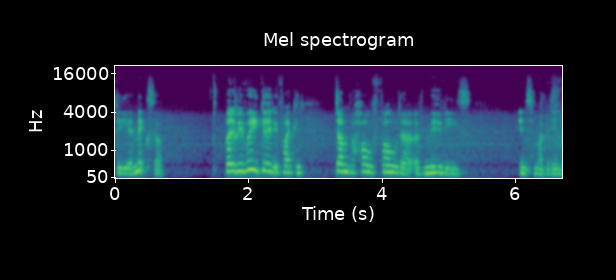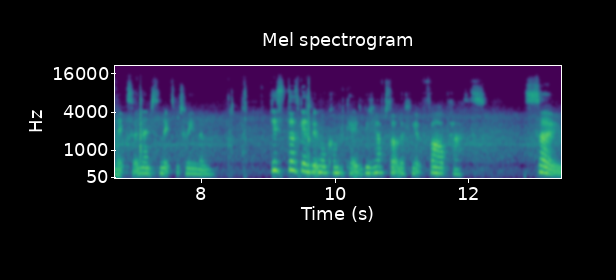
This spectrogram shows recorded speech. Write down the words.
video mixer. But it'd be really good if I could dump a whole folder of movies into my video mixer and then just mix between them. This does get a bit more complicated because you have to start looking at file paths. So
